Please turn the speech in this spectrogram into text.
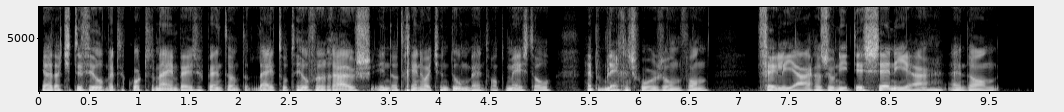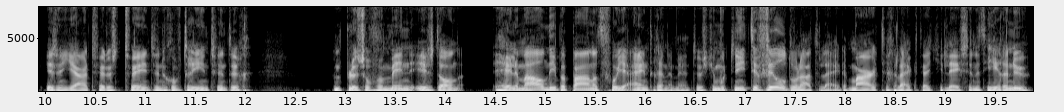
ja, dat je te veel met de korte termijn bezig bent. Want het leidt tot heel veel ruis in datgene wat je aan het doen bent. Want meestal heb je beleggingshorizon van vele jaren, zo niet decennia. En dan is een jaar 2022 of 2023 een plus of een min is dan helemaal niet bepalend voor je eindrendement. Dus je moet er niet te veel door laten leiden. Maar tegelijkertijd, je leeft in het hier en nu.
